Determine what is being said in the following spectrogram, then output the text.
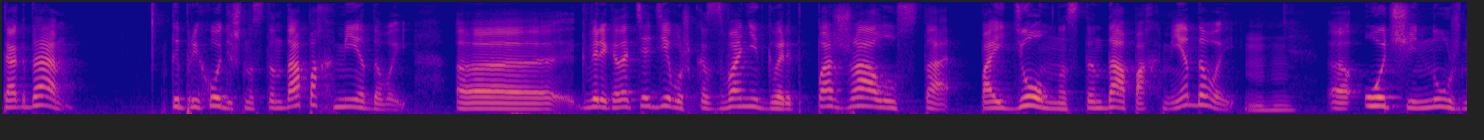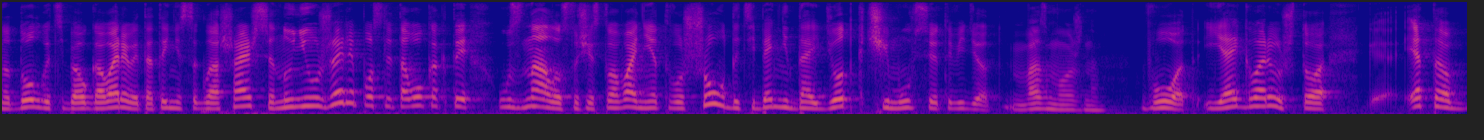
когда ты приходишь на стендап Ахмедовой, э, когда тебе девушка звонит, говорит, пожалуйста, пойдем на стендап Ахмедовой, угу Э, очень нужно, долго тебя уговаривает, а ты не соглашаешься. Ну неужели после того, как ты узнал о существовании этого шоу, до тебя не дойдет, к чему все это ведет? Возможно. Вот, я и говорю, что э, это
